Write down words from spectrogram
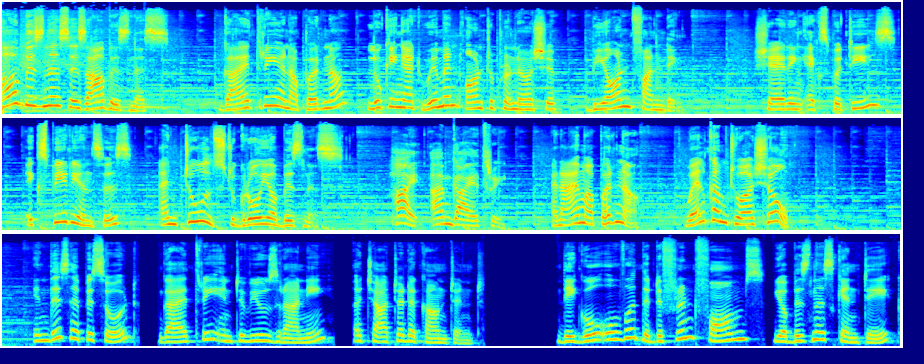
Her business is our business. Gayatri and Aparna looking at women entrepreneurship beyond funding, sharing expertise, experiences, and tools to grow your business. Hi, I'm Gayatri. And I'm Aparna. Welcome to our show. In this episode, Gayatri interviews Rani, a chartered accountant. They go over the different forms your business can take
